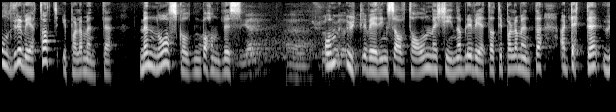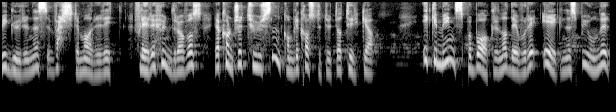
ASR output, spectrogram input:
aldri vedtatt i parlamentet. Men nå skal den behandles. Om utleveringsavtalen med Kina blir vedtatt i parlamentet, er dette uigurenes verste mareritt. Flere hundre av oss, ja kanskje tusen, kan bli kastet ut av Tyrkia. Ikke minst på bakgrunn av det våre egne spioner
